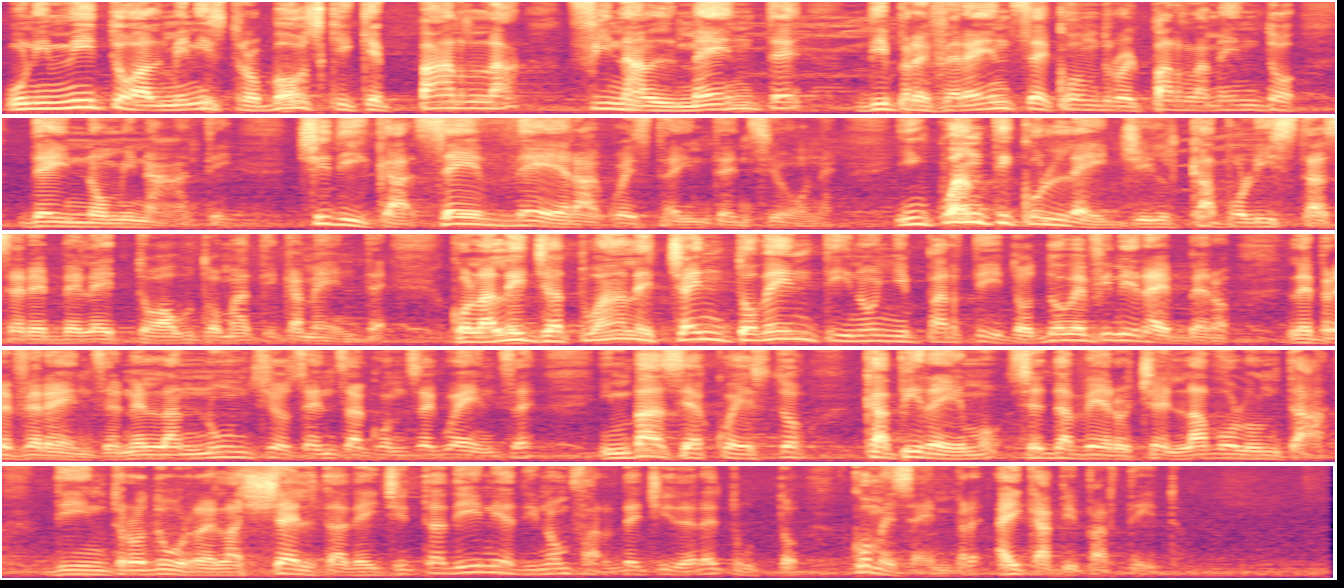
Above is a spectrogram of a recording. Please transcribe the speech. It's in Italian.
un invito al Ministro Boschi che parla finalmente di preferenze contro il Parlamento dei nominati. Ci dica se è vera questa intenzione, in quanti collegi il capolista sarebbe eletto automaticamente? Con la legge attuale 120 in ogni partito, dove finirebbero le preferenze? Nell'annunzio senza conseguenze? In base a questo capiremo se davvero c'è la volontà di introdurre la scelta dei cittadini e di non far decidere tutto, come sempre, ai capi partito.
